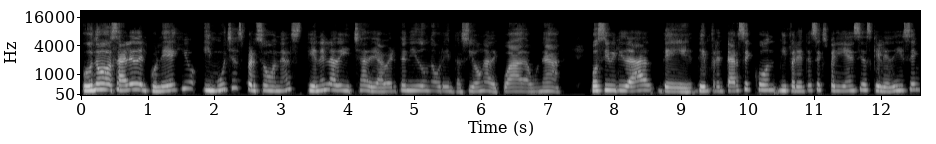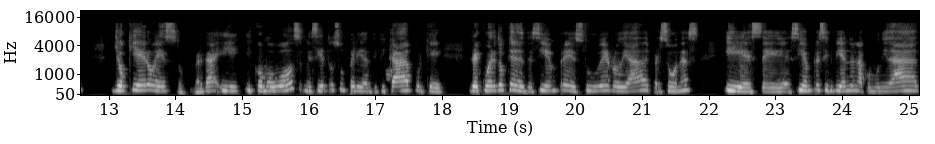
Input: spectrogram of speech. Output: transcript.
Uno sale del colegio y muchas personas tienen la dicha de haber tenido una orientación adecuada, una posibilidad de, enfrentarse con diferentes experiencias que le dicen, yo quiero esto, ¿verdad? Y, y como vos me siento súper identificada porque Recuerdo que desde siempre estuve rodeada de personas y este, siempre sirviendo en la comunidad,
